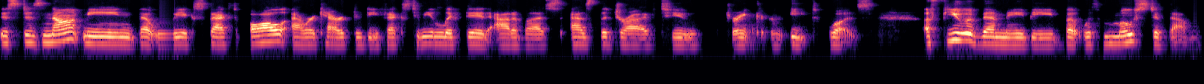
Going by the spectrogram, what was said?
This does not mean that we expect all our character defects to be lifted out of us as the drive to drink or eat was. A few of them may be, but with most of them,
